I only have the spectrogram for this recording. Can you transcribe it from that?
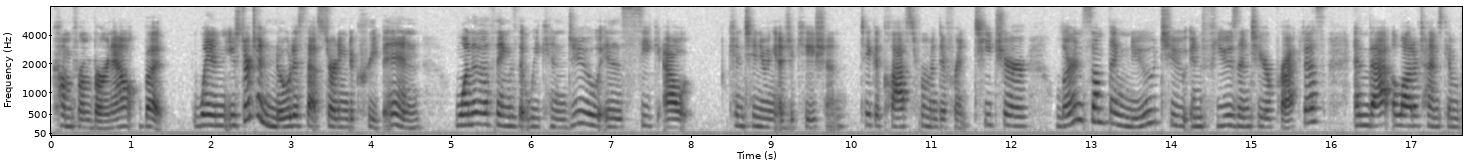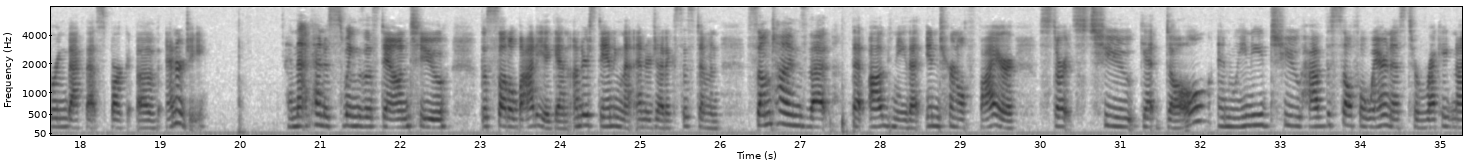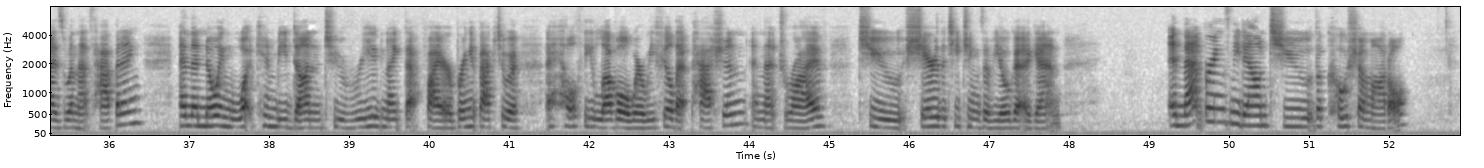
come from burnout, but when you start to notice that starting to creep in, one of the things that we can do is seek out continuing education. Take a class from a different teacher, learn something new to infuse into your practice, and that a lot of times can bring back that spark of energy. And that kind of swings us down to the subtle body again, understanding that energetic system and sometimes that that agni that internal fire starts to get dull and we need to have the self-awareness to recognize when that's happening and then knowing what can be done to reignite that fire bring it back to a, a healthy level where we feel that passion and that drive to share the teachings of yoga again. And that brings me down to the kosha model.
